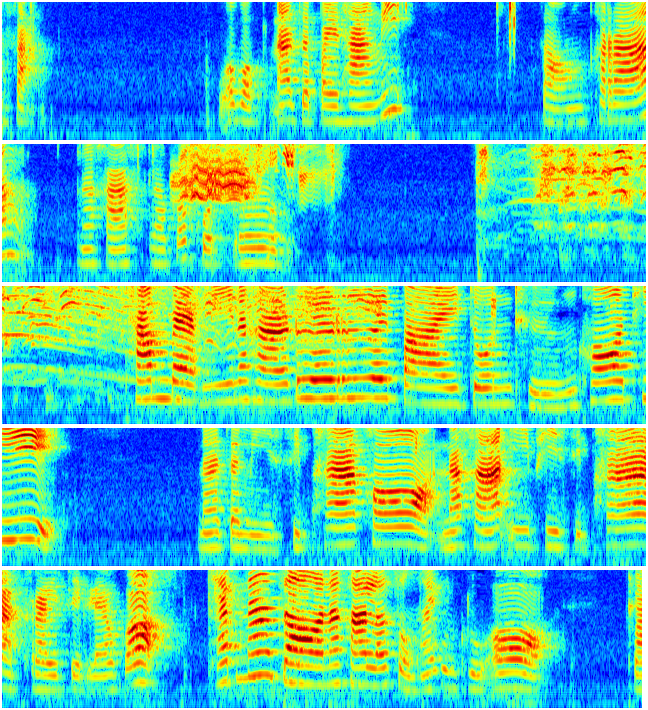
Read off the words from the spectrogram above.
ำสั่งครูอ้อบอกน่าจะไปทางนี้สองครั้งนะคะแล้วก็กดเริ่มทำแบบนี้นะคะ เรื่อยๆไปจนถึงข้อที่ น่าจะมี 15 ข้อนะคะ EP 15 ใครเสร็จแล้วก็แคปหน้าจอนะคะ แล้วส่งให้คุณครูอ้อ ใคร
